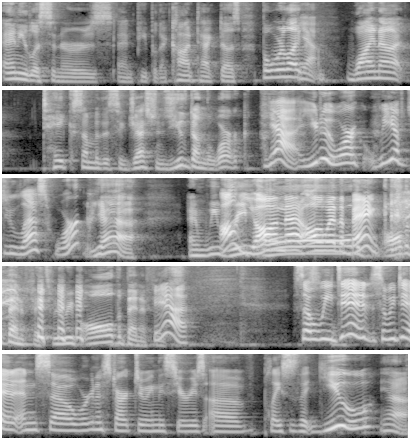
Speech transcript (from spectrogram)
any listeners and people that contact us but we're like Yeah. why not take some of the suggestions you've done the work Yeah, you do the work. We have to do less work. yeah and we I'll reap yawn that all the way to the bank. all the benefits we reap all the benefits Yeah. So we did. So we did, and so we're gonna start doing these series of places that you, yeah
